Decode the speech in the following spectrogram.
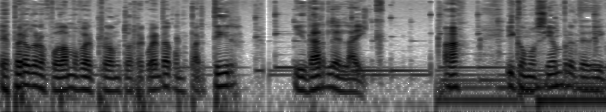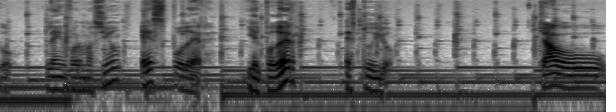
Espero que nos podamos ver pronto. Recuerda compartir y darle like. Ah, y como siempre te digo, la información es poder y el poder es tuyo. Chao.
